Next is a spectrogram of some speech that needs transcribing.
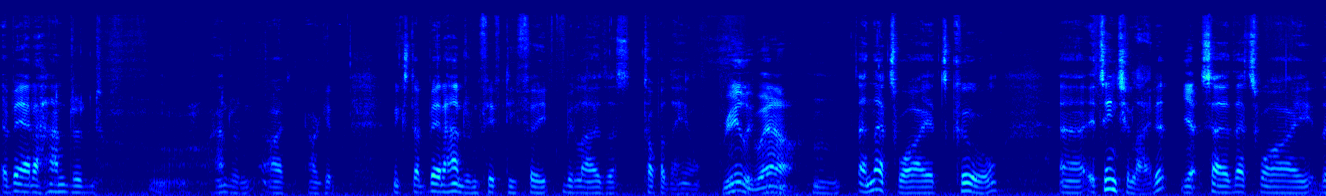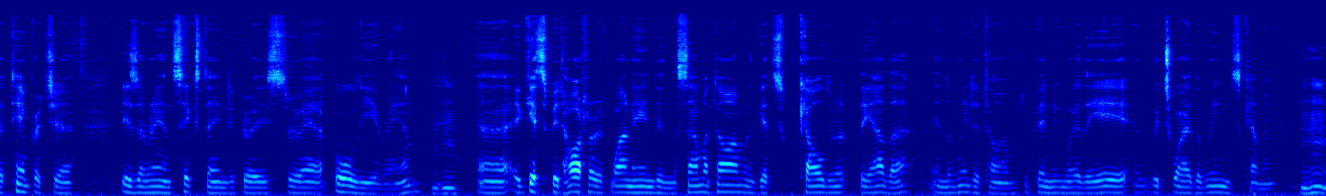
about 100, mm, 100 I, I get mixed up, about 150 feet below the top of the hill. Really? Wow. Mm. And that's why it's cool. Uh, it's insulated, Yep. so that's why the temperature is around 16 degrees throughout all year round. hmm Uh, it gets a bit hotter at one end in the summertime, and it gets colder at the other in the wintertime, depending where the air, which way the wind's coming. hmm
